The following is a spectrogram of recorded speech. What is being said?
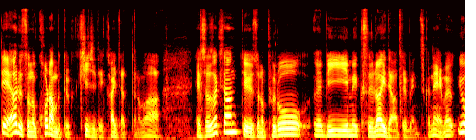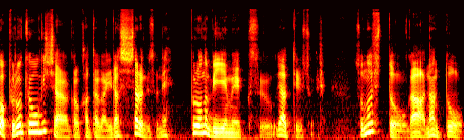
であるそのコラムというか記事で書いてあったのはえ佐々木さんっていうそのプロ BMX ライダーと呼べばいいんですかね、まあ要はプロ競技者の方がいらっしゃるんですよね。プロの BMX でやってる人がいる。その人がなんと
